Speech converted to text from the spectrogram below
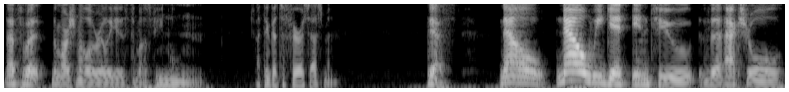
That's what the marshmallow really is to most people. Hmm. I think that's a fair assessment. Yes. Now, now we get into the actual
